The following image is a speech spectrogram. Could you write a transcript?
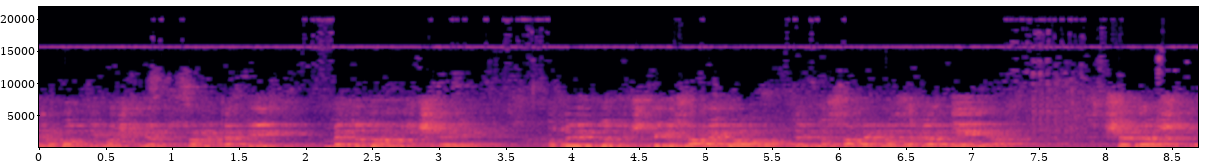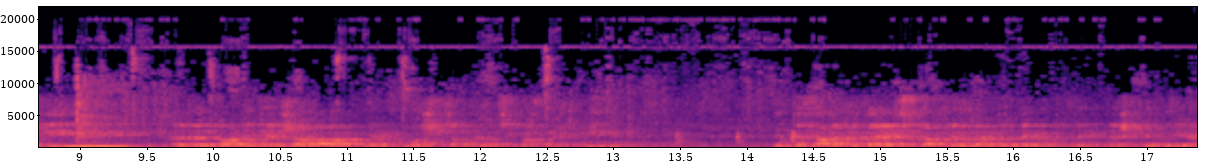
dużo wątpliwości od strony takiej metodologicznej, bo to jest, dotyczy tego samego, tego samego zagadnienia. Sprzedaż i ewentualnie dzierżawa nieruchomości stanowiących własność gminy. Y, Te same pytania, co tam kierowałem do tego, tutaj też kieruję.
